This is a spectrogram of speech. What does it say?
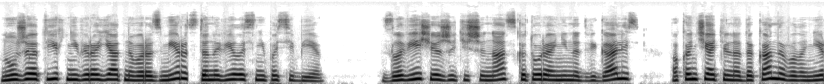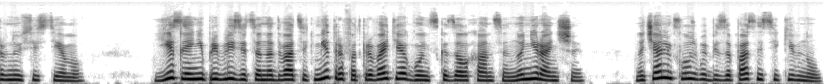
но уже от их невероятного размера становилось не по себе. Зловещая же тишина, с которой они надвигались, окончательно доканывала нервную систему. «Если они приблизятся на 20 метров, открывайте огонь», — сказал Хансен, — «но не раньше». Начальник службы безопасности кивнул.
